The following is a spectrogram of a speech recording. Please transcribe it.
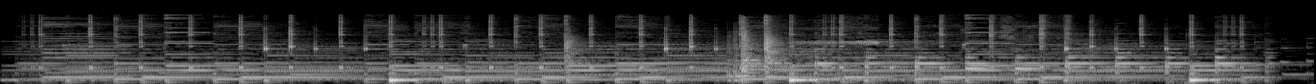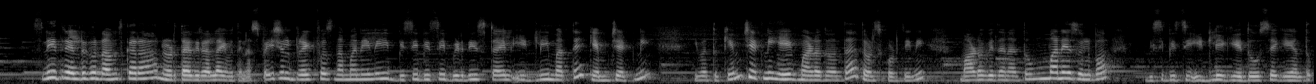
ಸ್ನೇಹಿತರೆ, ಎಲ್ರಿಗೂ ನಮಸ್ಕಾರ. ನೋಡ್ತಾ ಇದ್ದೀರಲ್ಲ, ಇವತ್ತಿನ ಸ್ಪೆಷಲ್ ಬ್ರೇಕ್ಫಾಸ್ಟ್ ನಮ್ಮ ಮನೇಲಿ. ಬಿಸಿ ಬಿಸಿ ಬಿಡದಿ ಸ್ಟೈಲ್ ಇಡ್ಲಿ ಮತ್ತು ಕೆಂಪು ಚಟ್ನಿ. ಇವತ್ತು ಕೆಂಪು ಚಟ್ನಿ ಹೇಗೆ ಮಾಡೋದು ಅಂತ ತೋರಿಸ್ಕೊಡ್ತೀನಿ. ಮಾಡೋ ವಿಧಾನ ತುಂಬಾ ಸುಲಭ. ಬಿಸಿ ಬಿಸಿ ಇಡ್ಲಿಗೆ, ದೋಸೆಗೆ ಅಂತೂ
